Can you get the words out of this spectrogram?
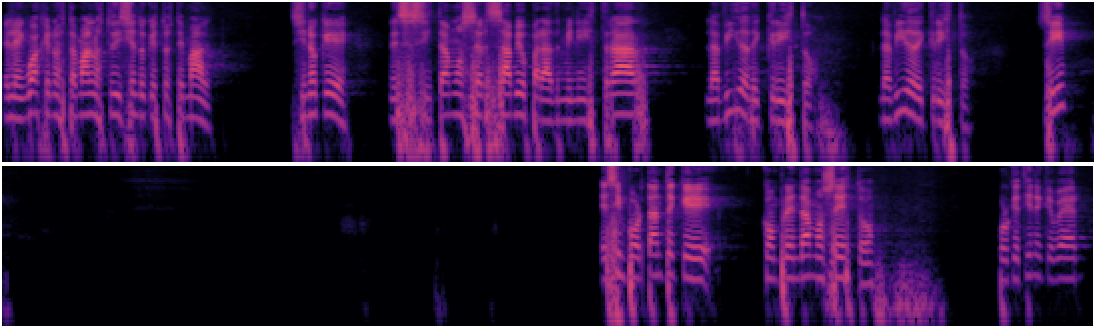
El lenguaje no está mal, no estoy diciendo que esto esté mal, sino que necesitamos ser sabios para administrar la vida de Cristo, la vida de Cristo, ¿sí? Es importante que comprendamos esto porque tiene que ver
